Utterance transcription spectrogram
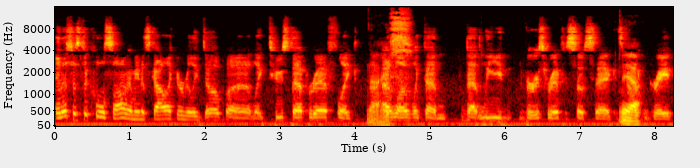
And it's just a cool song. I mean, it's got like a really dope uh, like two step riff. Like I love like that that lead verse riff is so sick. It's Yeah. got like a great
